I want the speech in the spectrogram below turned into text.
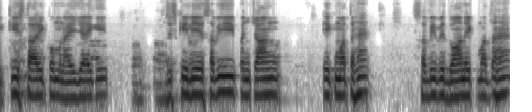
21 तारीख को मनाई जाएगी, जिसके लिए सभी पंचांग एक मत हैं, सभी विद्वान एक मत हैं।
